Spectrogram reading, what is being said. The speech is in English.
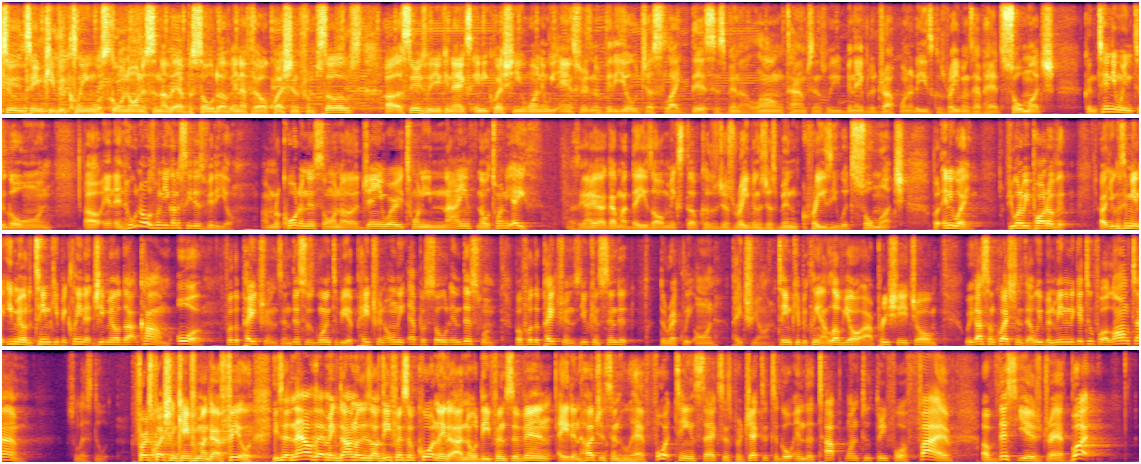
YouTube team, keep it clean. What's going on? It's another episode of NFL Question from Subs, uh, a series where you can ask any question you want and we answer it in a video just like this. It's been a long time since we've been able to drop one of these because Ravens have had so much continuing to go on. Uh, and, and who knows when you're going to see this video. I'm recording this on uh, January 29th, no, 28th. I see, I got my days all mixed up because just Ravens just been crazy with so much. But anyway, if you want to be part of it, uh, you can send me an email to teamkeepitclean at gmail.com or for the patrons, and this is going to be a patron only episode in this one. But for the patrons, you can send it directly on Patreon. Team Keep It Clean. I love y'all. I appreciate y'all. We got some questions that we've been meaning to get to for a long time. So let's do it. First question came from my guy Phil. He said, Now that Macdonald is our defensive coordinator, I know defensive end Aidan Hutchinson, who had 14 sacks, is projected to go in the top one, two, three, four, five of this year's draft. But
